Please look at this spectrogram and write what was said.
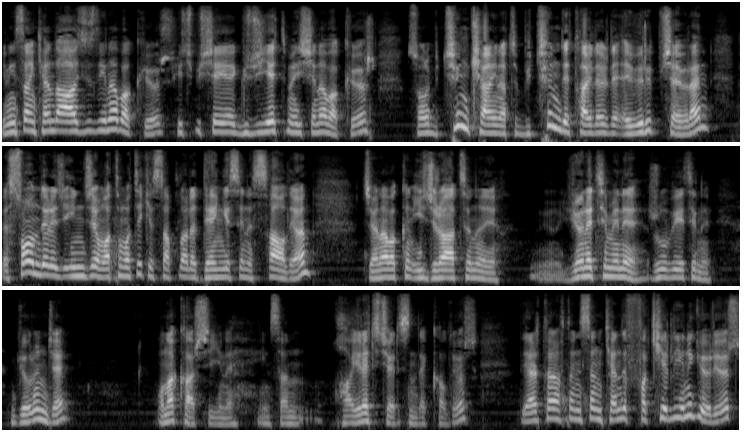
Yine insan kendi acizliğine bakıyor, hiçbir şeye gücü yetmeyişine bakıyor. Sonra bütün kainatı, bütün detaylarıyla evirip çeviren ve son derece ince matematik hesaplarla dengesini sağlayan Cenab-ı Hakk'ın icraatını, yönetimini, rubiyetini görünce ona karşı yine insan hayret içerisinde kalıyor. Diğer taraftan insan kendi fakirliğini görüyor.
